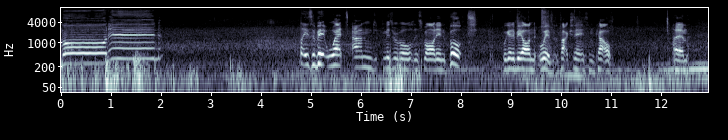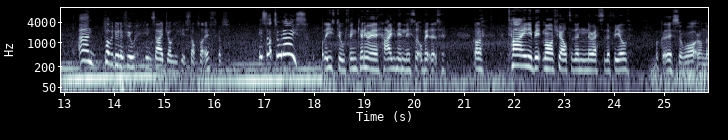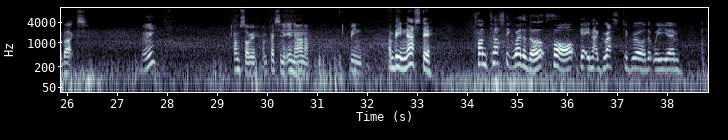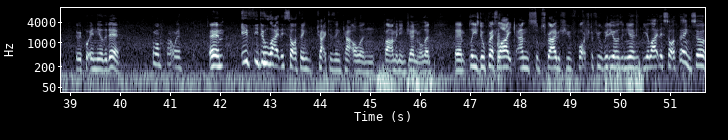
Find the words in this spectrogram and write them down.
morning. It's a bit wet and miserable this morning, but we're going to be on with vaccinating some cattle. Um, and probably doing a few inside jobs if it stops like this, because it's not too nice. What these two think anyway, hiding in this little bit that's got a tiny bit more shelter than the rest of the field. Look at this, the water on the backs. Right? I'm sorry, I'm pressing it in, aren't I? Being, I'm being nasty. Fantastic weather though for getting that grass to grow that we um, that we put in the other day. Come on, that way. Um, if you do like this sort of thing, tractors and cattle and farming in general, then um, please do press like and subscribe if you've watched a few videos and you, you like this sort of thing. So,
